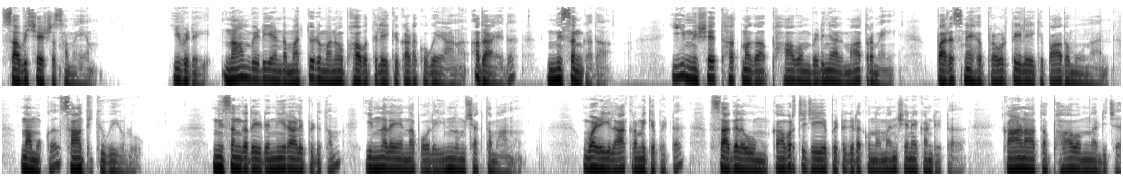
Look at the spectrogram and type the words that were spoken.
സവിശേഷ സമയം. ഇവിടെ നാം വെടിയേണ്ട മറ്റൊരു മനോഭാവത്തിലേക്ക് കടക്കുകയാണ്. അതായത് നിസ്സംഗത. ഈ നിഷേധാത്മക ഭാവം വെടിഞ്ഞാൽ മാത്രമേ പരസ്നേഹ പ്രവൃത്തിയിലേക്ക് പാതമൂന്നാൻ നമുക്ക് സാധിക്കുകയുള്ളൂ. നിസ്സംഗതയുടെ നീരാളിപ്പിടുത്തം ഇന്നലെ എന്ന പോലെ ഇന്നും ശക്തമാണ്. വഴിയിൽ ആക്രമിക്കപ്പെട്ട് സകലവും കവർച്ച ചെയ്യപ്പെട്ട് കിടക്കുന്ന മനുഷ്യനെ കണ്ടിട്ട് കാണാത്ത ഭാവം നടിച്ച്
